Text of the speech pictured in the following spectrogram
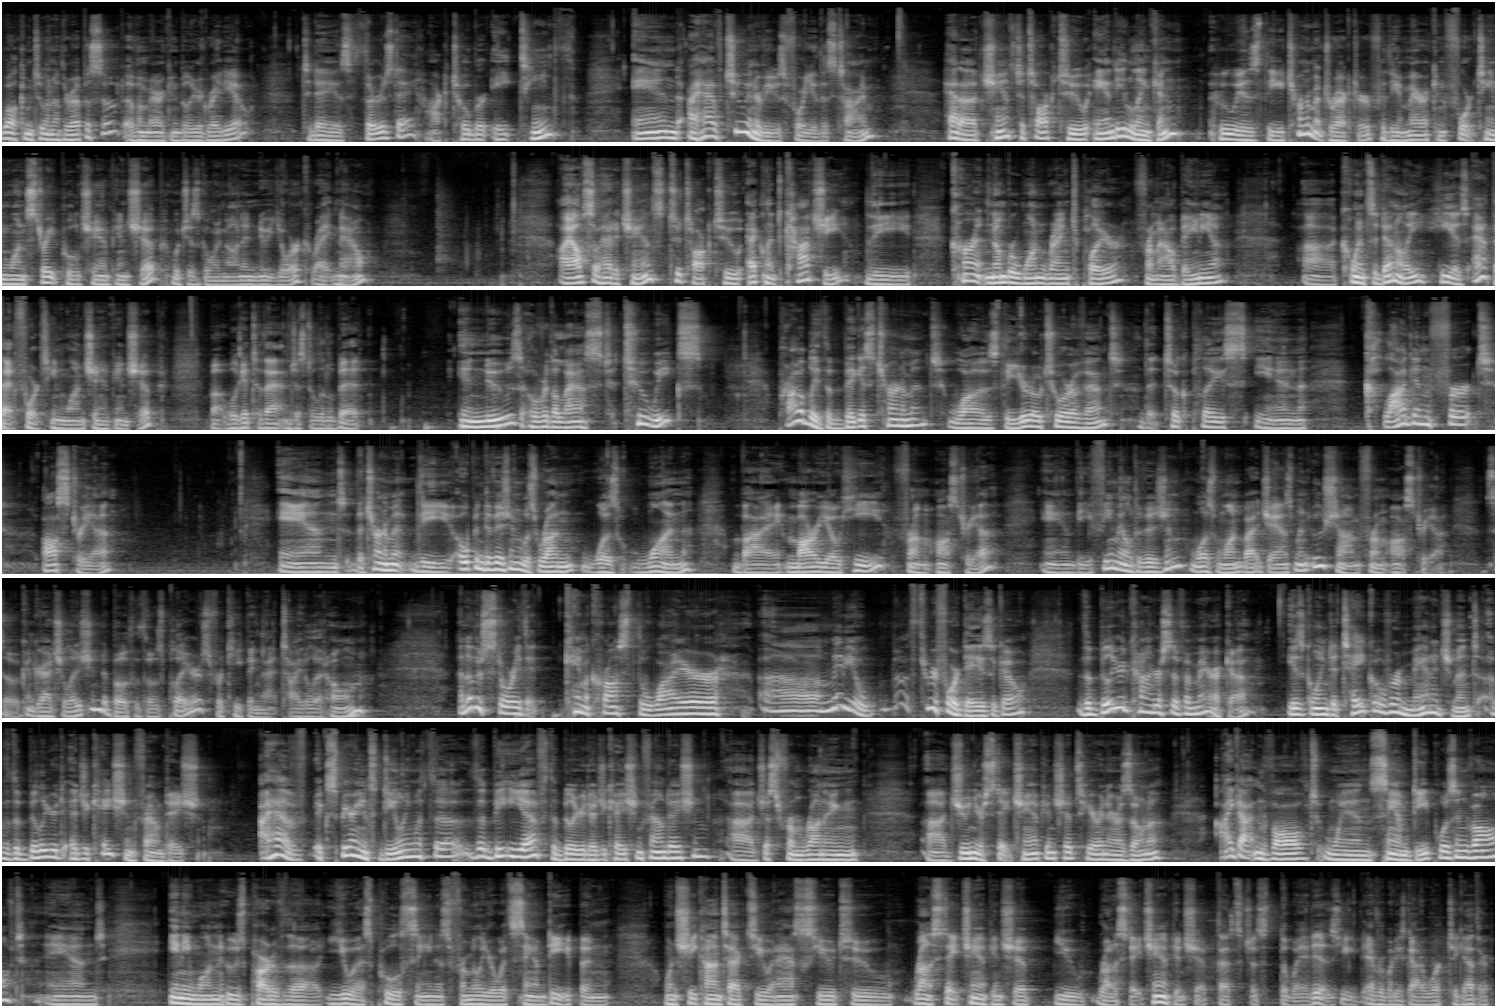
Everyone. Welcome to another episode of American Billiard Radio. Today is Thursday, October 18th, and I have two interviews for you this time. Had a chance to talk to Andy Lincoln, who is the tournament director for the American 14 1 Straight Pool Championship, which is going on in New York right now. I also had a chance to talk to Eklent Kaci, the current number one ranked player from Albania uh, coincidentally, he is at that 14 1 championship, but we'll get to that in just a little bit. In news over the last two weeks, probably the biggest tournament was the Euro Tour event that took place in Klagenfurt, Austria. And the tournament, the open division was run was won by Mario He from Austria, and the female division was won by Jasmin Ouschan from Austria. So, congratulations to both of those players for keeping that title at home. Another story that came across the wire uh, maybe a, three or four days ago the Billiard Congress of America is going to take over management of the Billiard Education Foundation. I have experience dealing with the, the BEF, the Billiard Education Foundation, uh, just from running uh, junior state championships here in Arizona. I got involved when Samm Diep was involved, and anyone who's part of the U.S. pool scene is familiar with Samm Diep. And when she contacts you and asks you to run a state championship, you run a state championship. That's just the way it is. You, everybody's got to work together.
